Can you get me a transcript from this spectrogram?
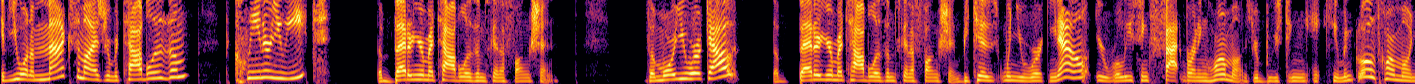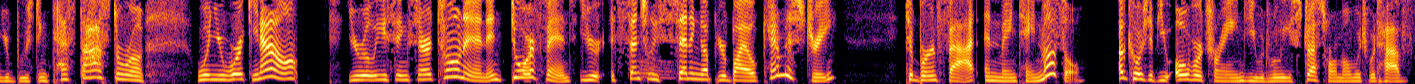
if you want to maximize your metabolism, the cleaner you eat, the better your metabolism is going to function. The more you work out, the better your metabolism is going to function because when you're working out, you're releasing fat burning hormones. You're boosting human growth hormone, you're boosting testosterone. When you're working out, you're releasing serotonin, endorphins. You're essentially setting up your biochemistry to burn fat and maintain muscle. Of course, if you overtrained, you would release stress hormone, which would have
